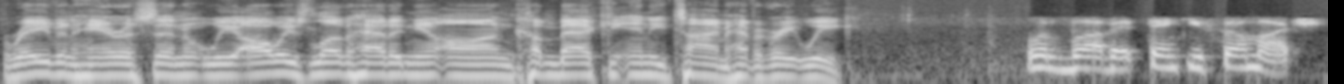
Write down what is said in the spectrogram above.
Raven Harrison. We always love having you on. Come back anytime. Have a great week. Would love it. Thank you so much.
